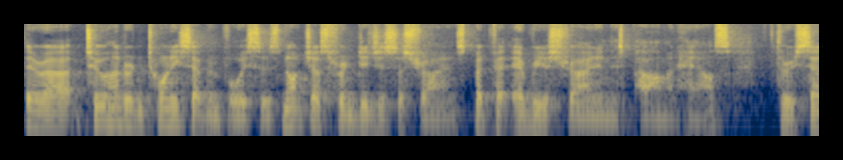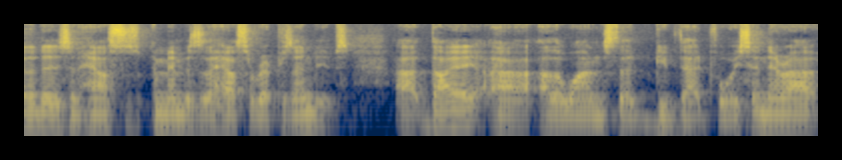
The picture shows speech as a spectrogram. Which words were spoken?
There are 227 voices, not just for Indigenous Australians, but for every Australian in this Parliament House through senators and House members of the House of Representatives. Uh, they are, are, the ones that give that voice, and there are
